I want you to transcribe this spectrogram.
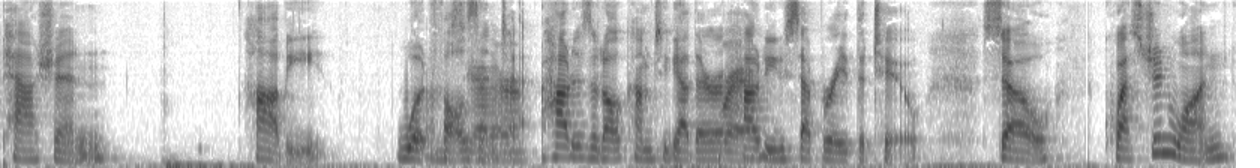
passion, hobby, what falls together. into how does it all come together? Right. How do you separate the two? So, question one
